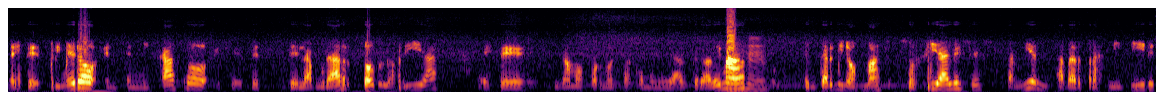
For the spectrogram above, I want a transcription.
este, primero, en, mi caso, este, de, de, laburar todos los días, este, digamos, por nuestra comunidad. Pero además, en términos más sociales, es también saber transmitir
